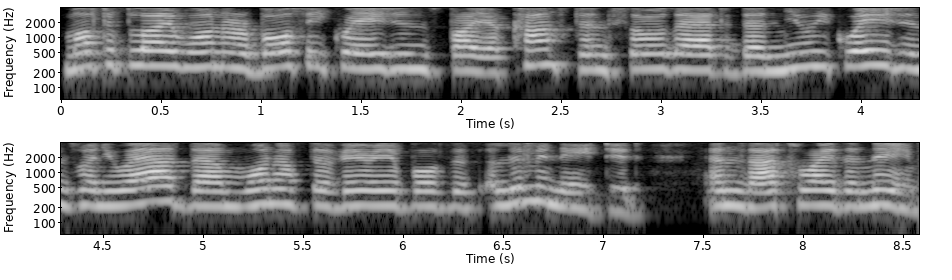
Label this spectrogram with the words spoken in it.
multiply one or both equations by a constant so that the new equations, when you add them, one of the variables is eliminated. And that's why the name,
